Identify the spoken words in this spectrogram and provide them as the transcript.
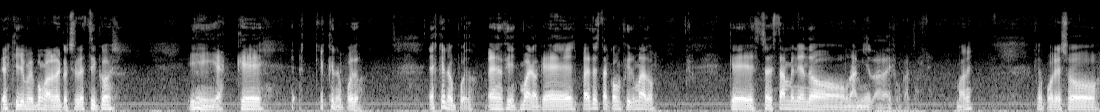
Es que, yo me pongo a hablar de coches eléctricos y es que, es que no puedo. Es que no puedo. En fin, bueno, que parece estar confirmado que se están vendiendo una mierda de iPhone 14, ¿vale? Que por eso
